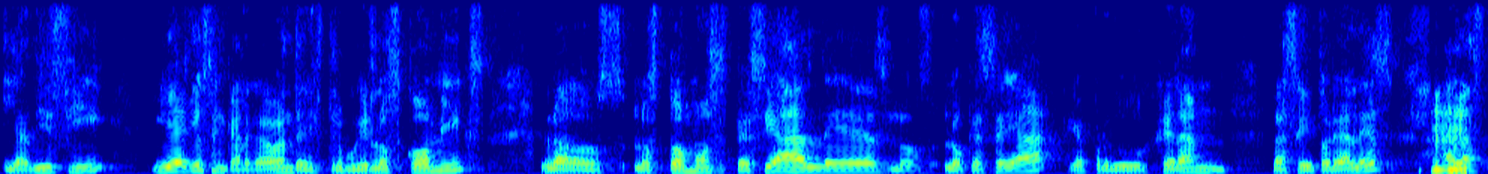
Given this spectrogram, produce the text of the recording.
y a DC y ellos se encargaban de distribuir los cómics, los, los tomos especiales, los, lo que sea que produjeran las editoriales a, las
